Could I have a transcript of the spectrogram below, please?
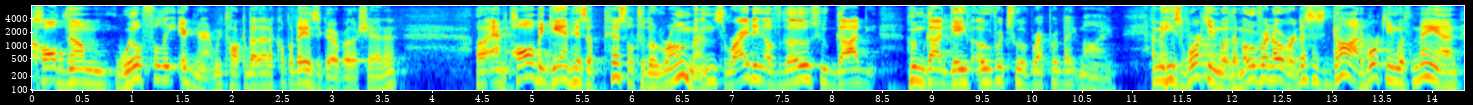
called them willfully ignorant. We talked about that a couple days ago, Brother Shannon. Uh, and Paul began his epistle to the Romans, writing of those who God, whom God gave over to a reprobate mind. I mean, he's working with them over and over. This is God working with man,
